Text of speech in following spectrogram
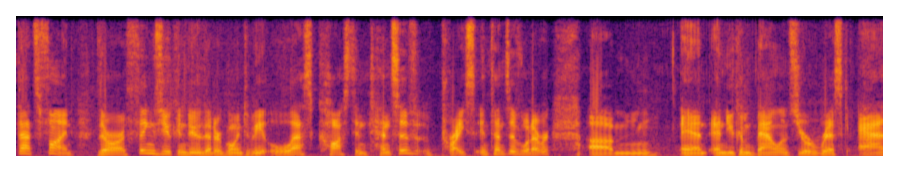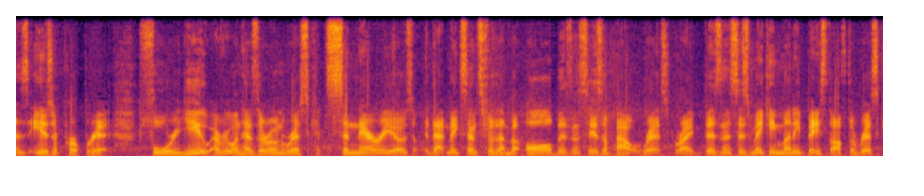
That's fine. There are things you can do that are going to be less cost intensive, price intensive, whatever, um, and, and you can balance your risk as is appropriate for you. Everyone has their own risk scenarios that make sense for them, but all business is about risk, right? Business is making money based off the risk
